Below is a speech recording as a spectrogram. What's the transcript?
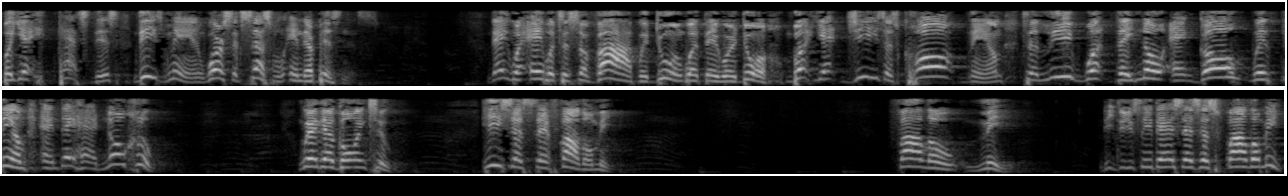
But yet, catch this, these men were successful in their business. They were able to survive with doing what they were doing. But yet Jesus called them to leave what they know and go with them and they had no clue where they're going to. He just said, follow me. Follow me. Do you see there? It says just follow me.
